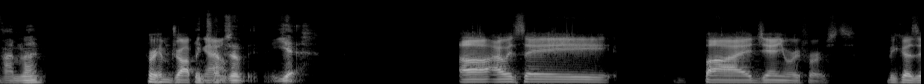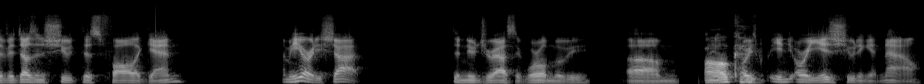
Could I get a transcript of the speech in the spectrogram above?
Timeline? for him dropping In terms out. of yes. Uh, I would say by January 1st. Because if it doesn't shoot this fall again, I mean, he already shot the new Jurassic World movie. Um, Oh, or, okay. he's, in- or he is shooting it now.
